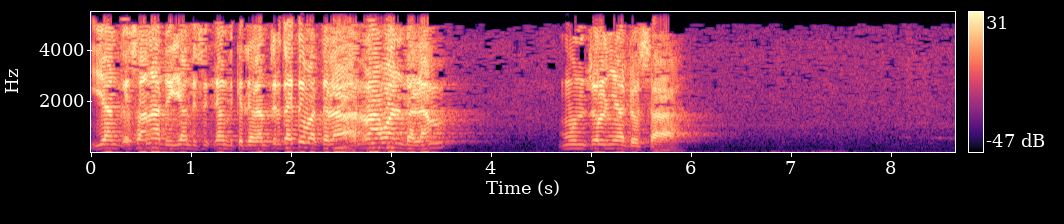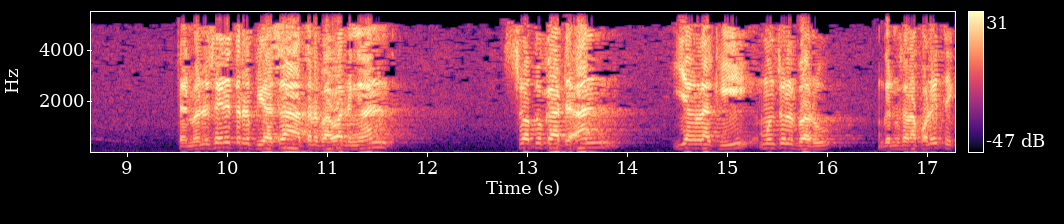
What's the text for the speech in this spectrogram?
Yang ke sana di yang di, yang di dalam cerita itu adalah rawan dalam munculnya dosa. Dan manusia ini terbiasa terbawa dengan suatu keadaan yang lagi muncul baru, mungkin masalah politik.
